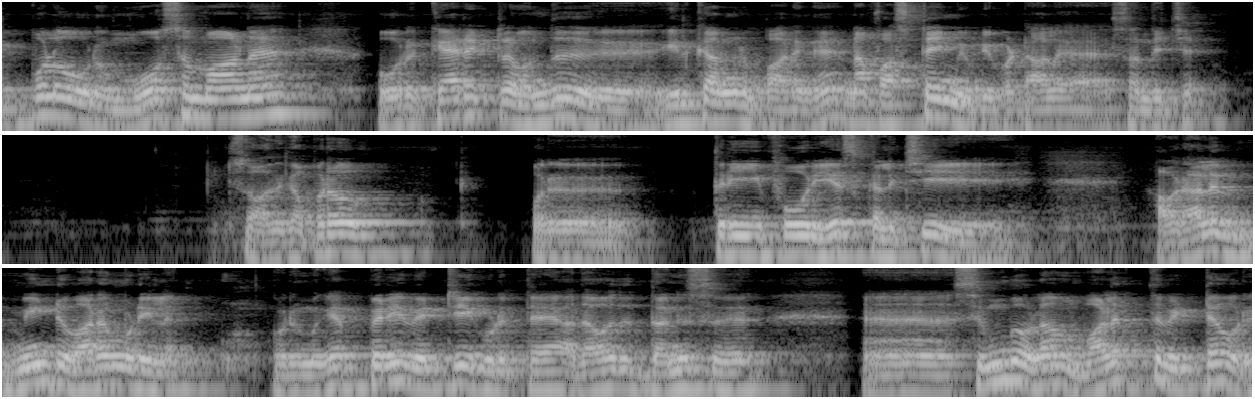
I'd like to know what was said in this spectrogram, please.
எவ்வளோ ஒரு மோசமான ஒரு கேரக்டரை வந்து இருக்காங்கன்னு பாருங்கள் நான் ஃபஸ்ட் டைம் இப்படிப்பட்ட ஆளை சந்தித்தேன் ஸோ அதுக்கப்புறம் ஒரு த்ரீ ஃபோர் இயர்ஸ் கழித்து அவரால் மீண்டு வர முடியல. ஒரு மிகப்பெரிய வெற்றியை கொடுத்த அதாவது தனுஷு சிம்புலாம் வளர்த்து விட்ட ஒரு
